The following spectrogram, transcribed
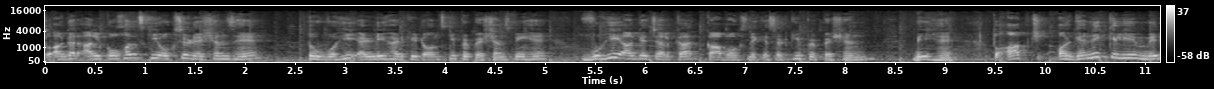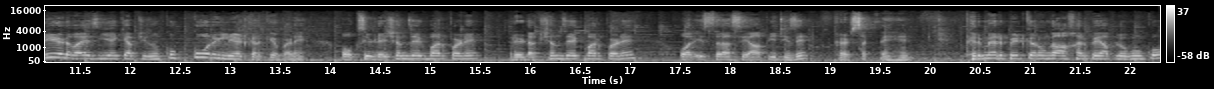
तो अगर अल्कोहल्स की ऑक्सीडेशंस हैं तो वही एल्डिहाइड कीटोन्स की प्रिपरेशंस भी हैं, वही आगे चलकर कार्बोक्सिलिक एसिड की प्रिपरेशन भी हैं। तो आप ऑर्गेनिक के लिए मेरी एडवाइस ये है कि आप चीज़ों को को रिलेट करके पढ़ें। ऑक्सीडेशन एक बार पढ़ें रिडक्शन एक बार पढ़ें और इस तरह से आप ये चीज़ें कर सकते हैं। फिर मैं रिपीट करूँगा आखिर पे आप लोगों को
